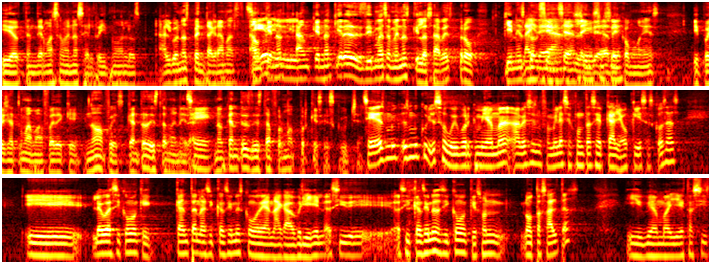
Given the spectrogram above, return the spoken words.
y de obtener más o menos el ritmo, los algunos pentagramas, aunque no aunque no quieras decir más o menos que lo sabes, pero tienes conciencia en la idea de cómo es. Y pues ya tu mamá fue de que, no, pues canta de esta manera, no cantes de esta forma porque se escucha. Sí, es muy, es muy curioso, güey, porque mi mamá, a veces mi familia se junta a hacer karaoke y esas cosas, y luego así como que cantan así canciones como de Ana Gabriel, así de así canciones así como que son notas altas y mi mamá y esta así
